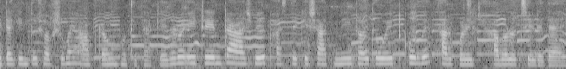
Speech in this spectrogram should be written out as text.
এটা কিন্তু সবসময় আপ ডাউন হতে থাকে। ধরো এই ট্রেনটা আসবে পাঁচ থেকে সাত মিনিট হয়তো ওয়েট করবে, তারপরে আবারও ছেড়ে দেয়।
